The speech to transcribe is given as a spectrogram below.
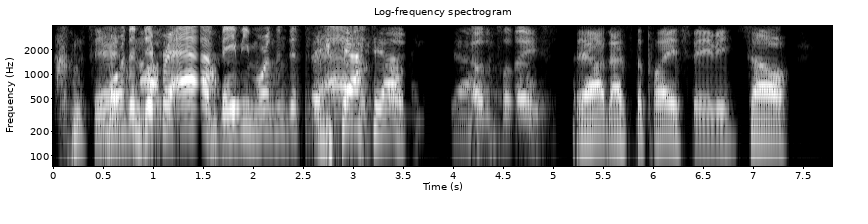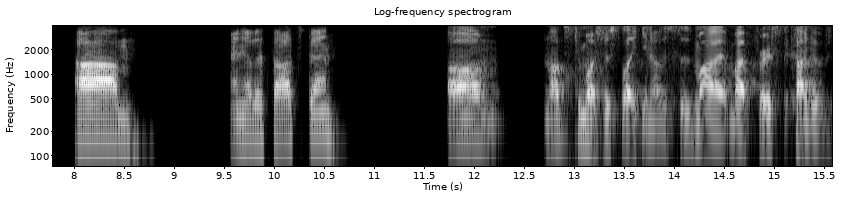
I'm serious. More than no. different baby. More than different yeah, Let's yeah, go. yeah. Know the place. Yeah, that's the place, baby. So, um, any other thoughts, Ben? Um, not too much. Just like you know, this is my my first kind of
